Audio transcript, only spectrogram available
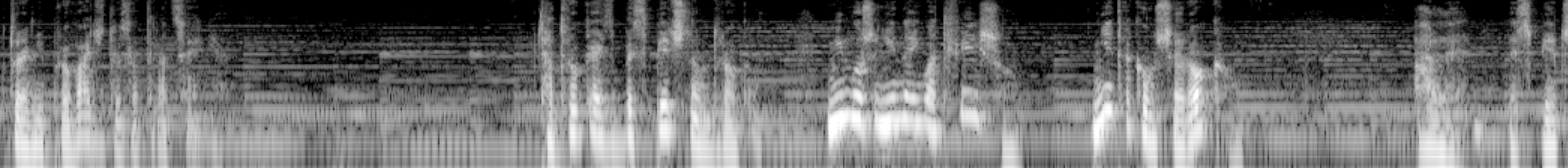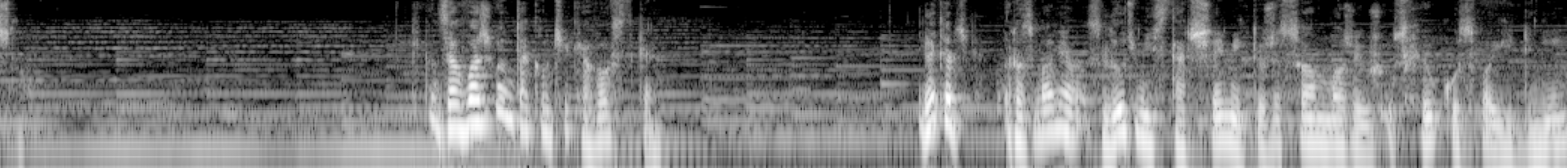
która nie prowadzi do zatracenia. Ta droga jest bezpieczną drogą, mimo że nie najłatwiejszą, nie taką szeroką, ale bezpieczną. Zauważyłem taką ciekawostkę. Ilekroć rozmawiam z ludźmi starszymi, którzy są może już u schyłku swoich dni,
